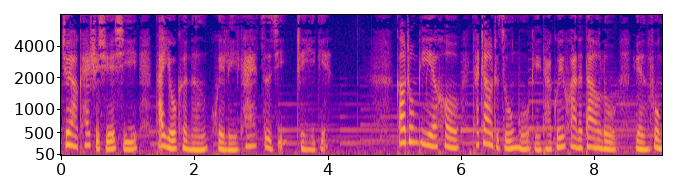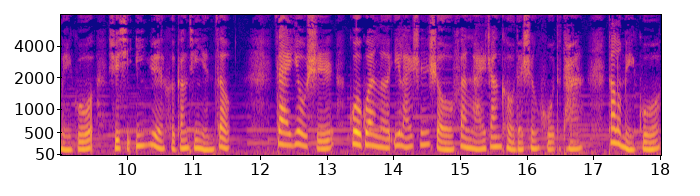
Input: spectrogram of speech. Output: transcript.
就要开始学习，他有可能会离开自己这一点。高中毕业后，他照着祖母给他规划的道路，远赴美国学习音乐和钢琴演奏。在幼时过惯了衣来伸手、饭来张口的生活的他，到了美国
